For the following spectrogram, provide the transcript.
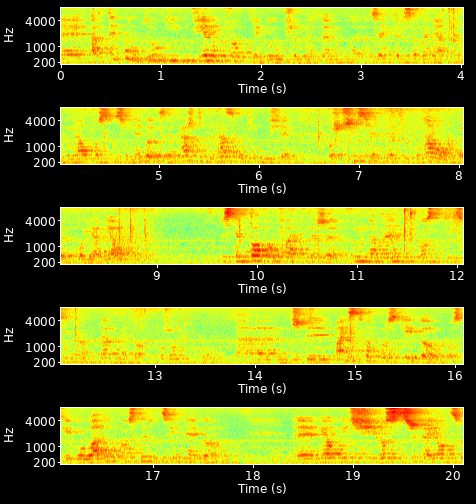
E, Artykuł drugi wielokrotnie był przedmiotem e, zainteresowania Trybunału Konstytucyjnego i za każdym razem, kiedy się w orzecznictwie Trybunału e, pojawiał, występował w charakterze fundamentu konstytucyjno-prawnego porządku e, czy państwa polskiego, polskiego ładu konstytucyjnego, e, miał być rozstrzygającą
